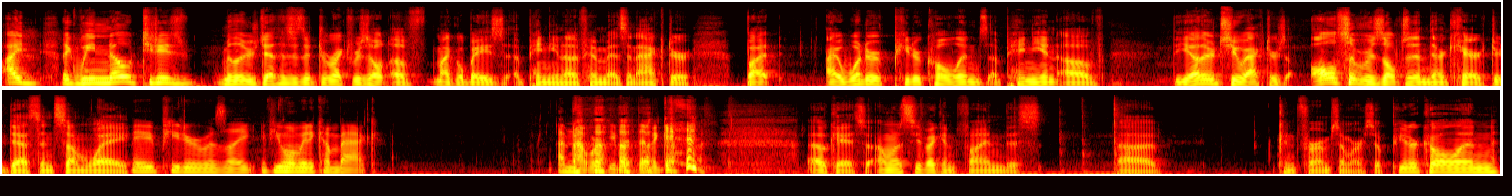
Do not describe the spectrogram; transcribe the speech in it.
I like we know T.J. Miller's death is a direct result of Michael Bay's opinion of him as an actor, but I wonder if Peter Cullen's opinion of the other two actors also resulted in their character deaths in some way. Maybe Peter was like, if you want me to come back, I'm not working with them again. Okay, so I want to see if I can find this uh, confirmed somewhere. So Peter Cullen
